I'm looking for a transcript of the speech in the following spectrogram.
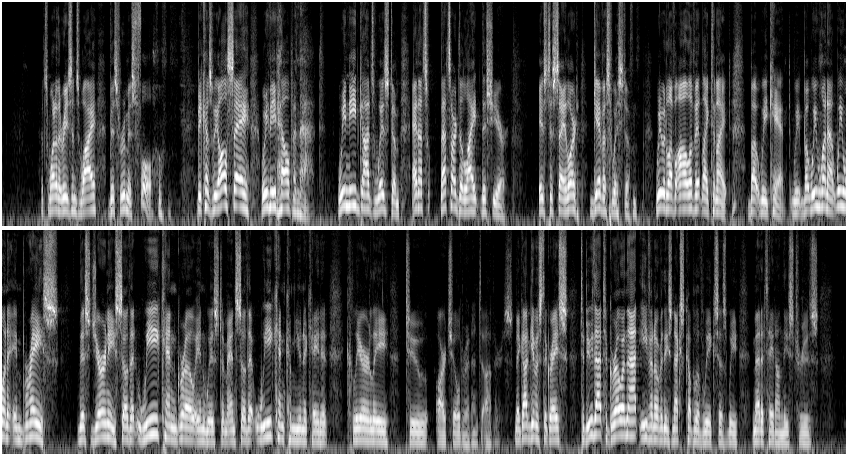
That's one of the reasons why this room is full. because we all say we need help in that. We need God's wisdom. And that's, that's our delight this year, is to say, Lord, give us wisdom. We would love all of it like tonight, but we can't. We, but we want to we wanna embrace this journey so that we can grow in wisdom and so that we can communicate it clearly to our children and to others. May God give us the grace to do that, to grow in that, even over these next couple of weeks as we meditate on these truths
